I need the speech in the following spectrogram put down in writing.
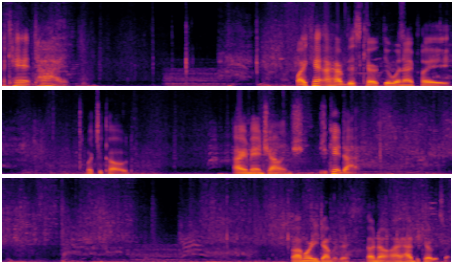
I can't die. Why can't I have this character when I play what's it called? Iron Man Challenge. You can't die. Oh, I'm already done with this. Oh no, I had to kill this one.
